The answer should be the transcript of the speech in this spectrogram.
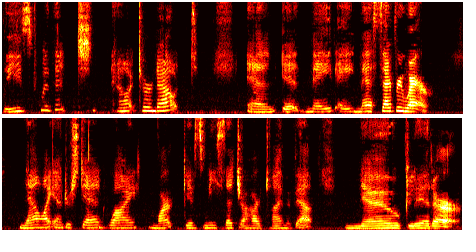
pleased with it, how it turned out, and it made a mess everywhere. Now I understand why Mark gives me such a hard time about no glitter.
